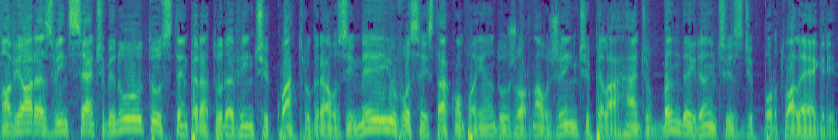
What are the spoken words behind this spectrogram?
Nove horas vinte e sete minutos, temperatura vinte e quatro graus e meio. Você está acompanhando o Jornal Gente pela Rádio Bandeirantes de Porto Alegre.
